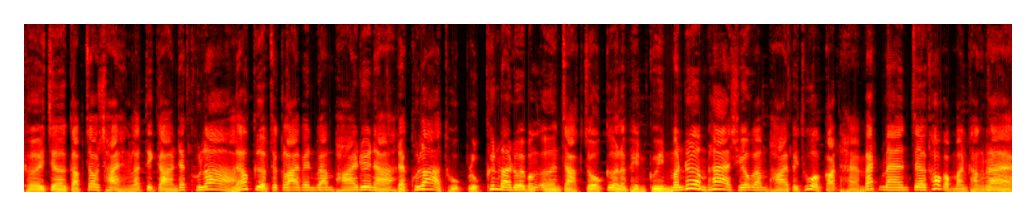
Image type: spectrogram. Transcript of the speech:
เคยเจอกับเจ้าชายแห่งรัตติการแดกคูล่าแล้วเกือบจะกลายเป็นแวมไพร์ด้วยนะแดกคูล่าถูกปลุกขึ้นมาโดยบังเอิญจากโจ๊กเกอร์และเพนกวิน มันเริ่มแพร่เชื้อแวมไพร์ไปทั่วก็อตแฮมแบทแมนเจอเข้ากับมันครั้งแรก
